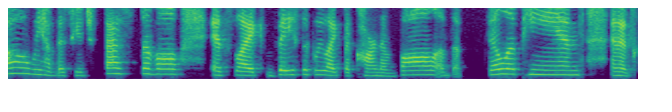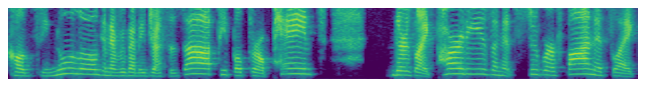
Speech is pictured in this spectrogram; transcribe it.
oh, we have this huge festival. It's like basically like the carnival of the Philippines, and it's called Sinulog, and everybody dresses up, people throw paint. There's like parties, and it's super fun. It's like,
